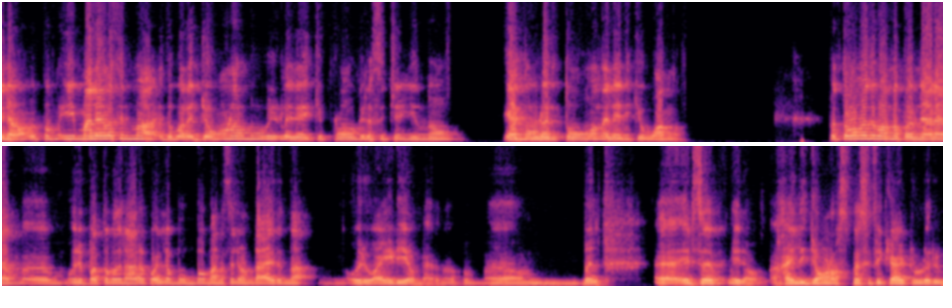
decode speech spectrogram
ഇനോ ഇപ്പം ഈ മലയാള സിനിമ ഇതുപോലെ ജോണർ മൂവികളിലേക്ക് പ്രോഗ്രസ് ചെയ്യുന്നു എന്നുള്ളൊരു തോന്നൽ എനിക്ക് വന്നു. ഇപ്പൊ തോന്നൽ വന്നപ്പോൾ ഞാൻ ഒരു പത്ത് പതിനാറ് കൊല്ലം മുമ്പ് മനസ്സിലുണ്ടായിരുന്ന ഒരു ഐഡിയ ഉണ്ടായിരുന്നു. അപ്പം well it's you know highly genre specific ആയിട്ടുള്ളൊരു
